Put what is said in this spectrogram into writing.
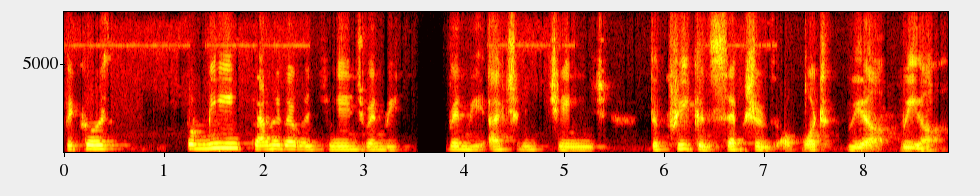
because for me, Canada will change when we when we actually change the preconceptions of what we are we are.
